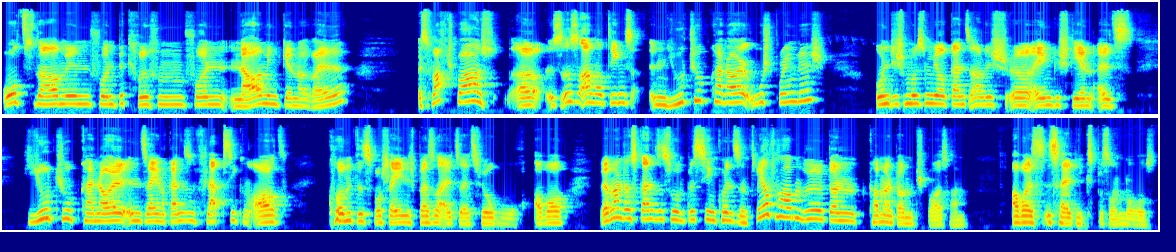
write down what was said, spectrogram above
Ortsnamen, von Begriffen, von Namen generell. Es macht Spaß. Äh, es ist allerdings ein YouTube-Kanal ursprünglich. Und ich muss mir ganz ehrlich äh, eingestehen, als YouTube-Kanal in seiner ganzen flapsigen Art kommt es wahrscheinlich besser als als Hörbuch. Aber wenn man das Ganze so ein bisschen konzentriert haben will, dann kann man damit Spaß haben. Aber es ist halt nichts Besonderes.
